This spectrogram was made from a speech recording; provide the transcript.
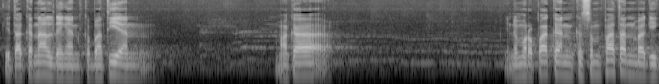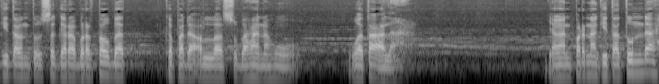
kita kenal dengan kematian maka ini merupakan kesempatan bagi kita untuk segera bertobat kepada Allah Subhanahu wa taala. Jangan pernah kita tunda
